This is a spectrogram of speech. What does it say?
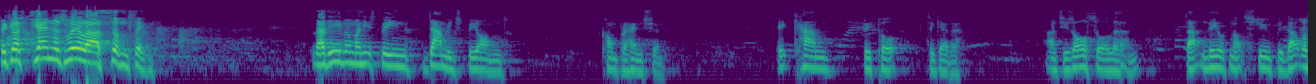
Because Jen has realised something. That even when it's been damaged beyond comprehension, it can be put together. And she's also learned that Neil's not stupid. That was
